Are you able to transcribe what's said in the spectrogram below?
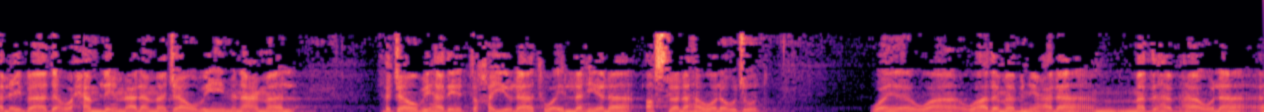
العبادة وحملهم على ما جاءوا به من أعمال فجاءوا بهذه التخيلات وإلا هي لا أصل لها ولا وجود. وهذا مبني على مذهب هؤلاء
